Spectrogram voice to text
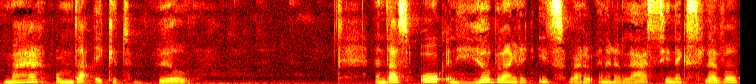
maar omdat ik het wil. En dat is ook een heel belangrijk iets waar we in een relatie, next level,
